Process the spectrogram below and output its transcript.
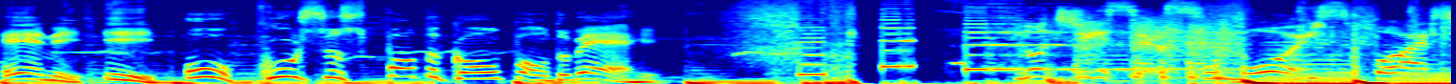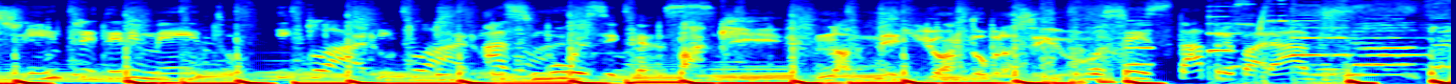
N I U cursos.com.br. Notícias, humor, esporte, entretenimento e claro, e claro, as músicas. Aqui, na melhor do Brasil. Você está preparado?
